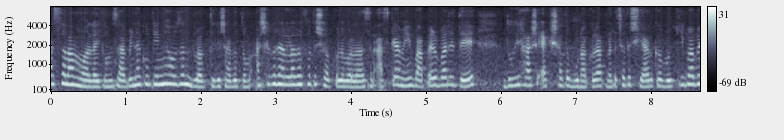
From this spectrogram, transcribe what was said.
আসসালামু আলাইকুম। Sabina cooking house and blog থেকে স্বাগতম। আশা করি আল্লাহ রহমতে সকলে ভালো আছেন। আজকে আমি বাপের বাড়িতে দুই হাঁস একসাথে বুনা করে আপনাদের সাথে শেয়ার করব। কীভাবে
